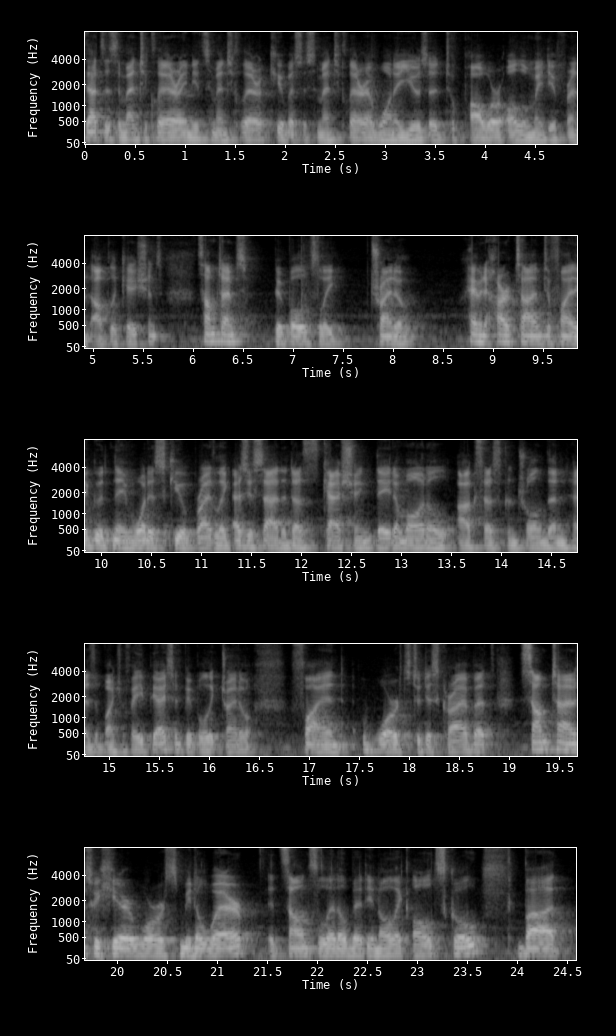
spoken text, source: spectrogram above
that's a semantic layer. I need semantic layer. Cube is a semantic layer. I want to use it to power all of my different applications. Sometimes people it's like trying to having a hard time to find a good name. What is Cube, right? Like as you said, it does caching, data model, access control, and then has a bunch of APIs, and people like trying to find words to describe it. Sometimes we hear words middleware. It sounds a little bit, you know, like old school, but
